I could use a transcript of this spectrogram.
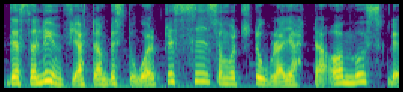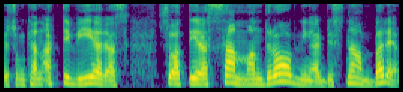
Dessa lymfhjärtan består, precis som vårt stora hjärta, av muskler som kan aktiveras så att deras sammandragningar blir snabbare.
